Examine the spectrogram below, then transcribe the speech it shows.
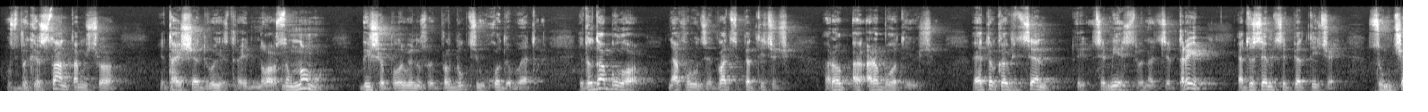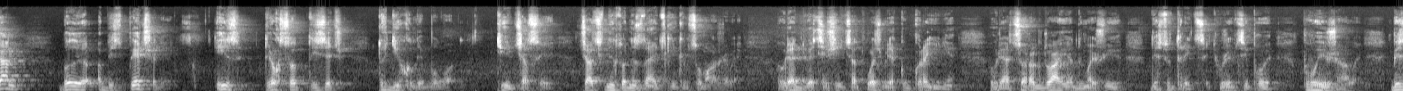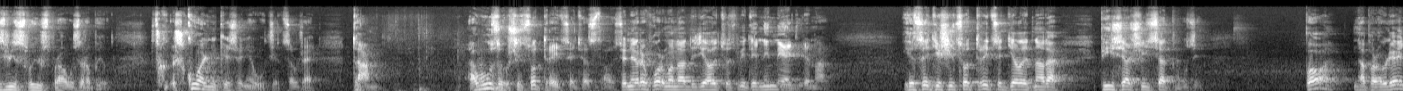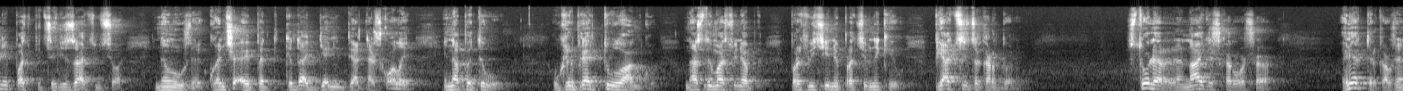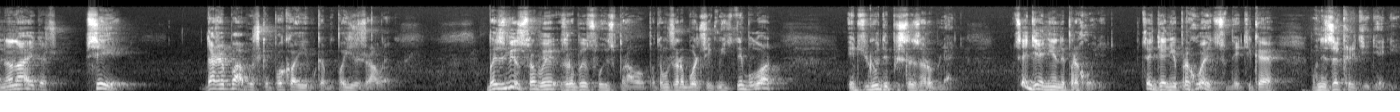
Узбекистан, там ще, і та ще другі країни. Ну, в основному більше половини своєї продукції входить в це. І тоді було на Фрунзе 25 тисяч працюючих. Это коэффициент семейственности 3, это 75 тисяч сумчан були обезпечені із 300 тисяч тоді, коли було ті часи. Зараз ніхто не знає, скільки в Сумах живе. Говорять 268, як в Україні. Говорять 42, я думаю, що їх десь у 30. Вже всі пови- повиїжджали. Безвіз свою справу зробив. Школьники сьогодні учаться вже там. А вузов 630 осталось. Сегодня реформу надо делать освіти немедленно. И с эти 630 делать надо 50-60 вузов. По направлению, по специализации, все. Не нужно. Кидать день 5 на школи і на ПТУ. Укріпляти ту ланку. У нас немає сьогодні професійних працівників. П'ять всі за кордоном. Столяра не знайдеш хорошого, електрика вже не знайдеш. Всі. Навіть бабушки по Каївкам поїжджали. Безвіз зробив, свою справу, тому що робочих місць не було, і люди пішли заробляти. Це деньги не приходять. Це деньги приходять сюди, тільки вони закриті деньги.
